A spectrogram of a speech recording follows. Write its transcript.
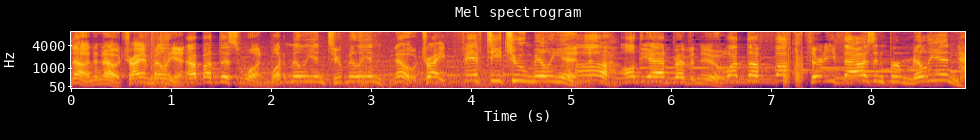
No, no, no. Try a million. How about this one? One million? Two million? No, try 52 million. Ah, all the ad revenue. What the fuck? 30,000 per million?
